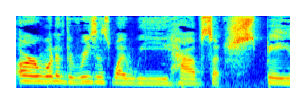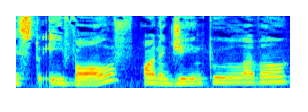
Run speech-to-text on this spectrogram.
or one of the reasons why we have such space to evolve on a gene pool level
